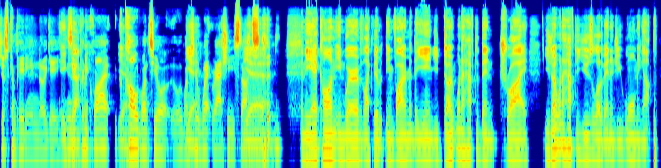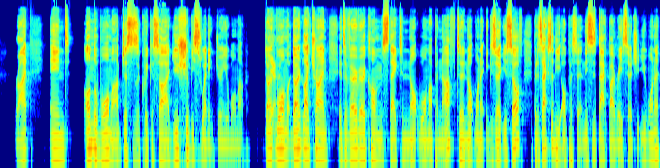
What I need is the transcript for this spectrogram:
just competing in no gi. You can get pretty quiet, Yeah. cold once your once Yeah. your wet rashy starts. Yeah. and the aircon in wherever like the, the environment that you're in, you don't want to have to then try, you don't want to have to use a lot of energy warming up, right? And on the warm up, just as a quick aside, you should be sweating during your warm up. Don't Yeah. warm. Don't like try and. It's a very very common mistake to not warm up enough to not want to exert yourself. But it's actually the opposite, and this is backed by research. You want to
